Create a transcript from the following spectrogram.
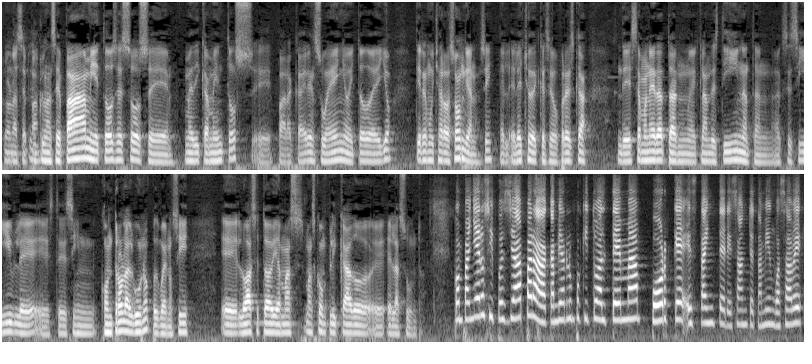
clonazepam, clonazepam y todos esos eh, medicamentos eh, para caer en sueño y todo ello. Tienes mucha razón, Diana, sí. El, hecho de que se ofrezca de esta manera tan eh, clandestina, tan accesible, este, sin control alguno, pues bueno, sí, lo hace todavía más, más complicado el asunto. Compañeros, y pues ya para cambiarle un poquito al tema, porque está interesante también, Guasave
